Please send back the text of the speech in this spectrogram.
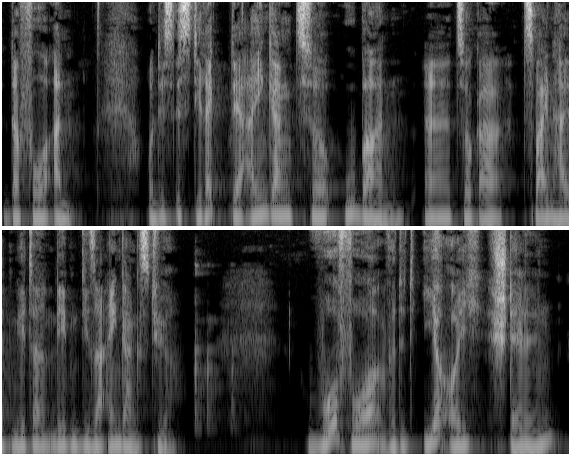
davor an. Und es ist direkt der Eingang zur U-Bahn, äh, circa zweieinhalb Meter neben dieser Eingangstür. Wovor würdet ihr euch stellen,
